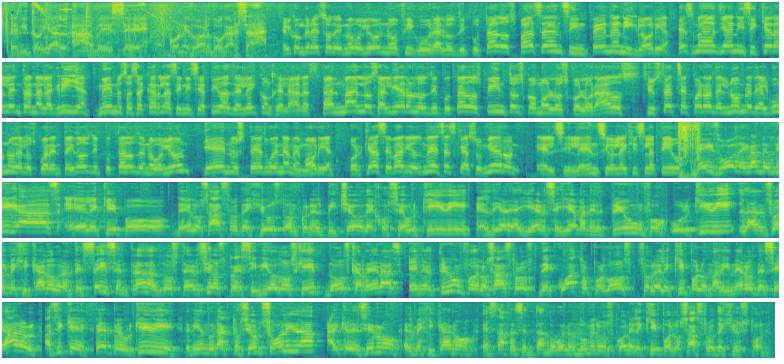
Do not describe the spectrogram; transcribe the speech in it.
Editorial ABC con Eduardo Garza. El Congreso de Nuevo León no figura. Los diputados pasan sin pena ni gloria. Es más, ya ni siquiera le entran a la grilla, menos a sacar las iniciativas de ley congeladas. Tan malos salieron los diputados pintos como los colorados. Si usted se acuerda del nombre de alguno de los 42 diputados de Nuevo León, tiene usted buena memoria, porque hace varios meses que asumieron el silencio legislativo. Béisbol de grandes ligas el equipo de los Astros de Houston con el picheo de José Urquidi el de ayer se llevan el triunfo. Urquidi lanzó al mexicano durante seis entradas, dos tercios, recibió dos hits, dos carreras en el triunfo de los Astros de 4 por 2 sobre el equipo los Marineros de Seattle. Así que Pepe Urquidi teniendo una actuación sólida, hay que decirlo, el mexicano está presentando buenos números con el equipo de los Astros de Houston.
